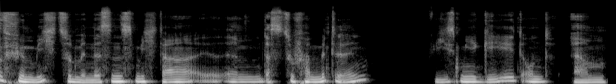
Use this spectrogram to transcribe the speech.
für mich zumindestens mich da ähm, das zu vermitteln, wie es mir geht und ähm,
